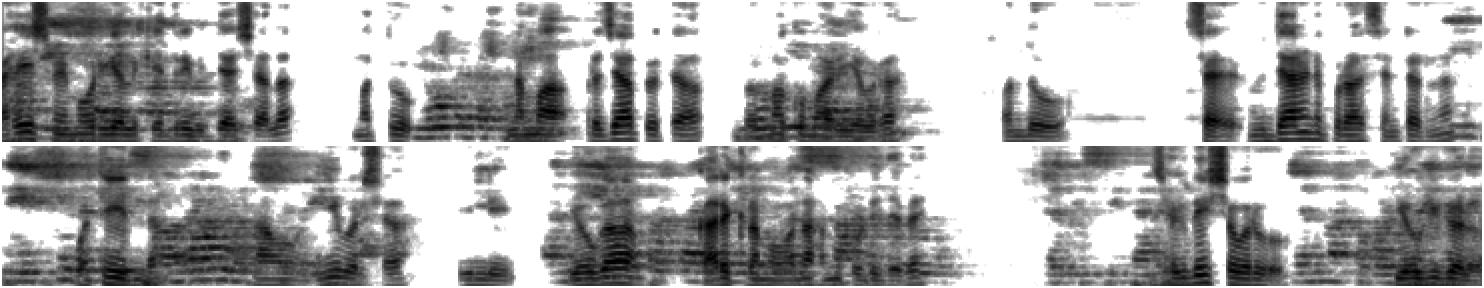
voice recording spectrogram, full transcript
ಮಹೇಶ್ ಮೆಮೋರಿಯಲ್ ಕೇಂದ್ರೀಯ ವಿದ್ಯಾಶಾಲಾ ಮತ್ತು ನಮ್ಮ ಪ್ರಜಾಪಿತ ಬ್ರಹ್ಮಕುಮಾರಿಯವರ ಒಂದು ಸ, ವಿದ್ಯಾರಣ್ಯಪುರ ಸೆಂಟರ್ನ ವತಿಯಿಂದ ನಾವು ಈ ವರ್ಷ ಇಲ್ಲಿ ಯೋಗ ಕಾರ್ಯಕ್ರಮವನ್ನು ಹಮ್ಮಿಕೊಂಡಿದ್ದೇವೆ. ಜಗದೀಶ್ ಅವರು ಯೋಗಿಗಳು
